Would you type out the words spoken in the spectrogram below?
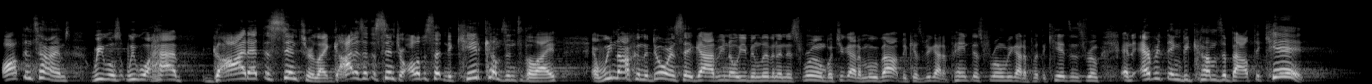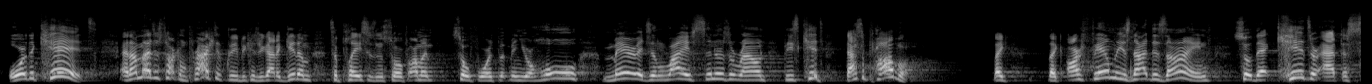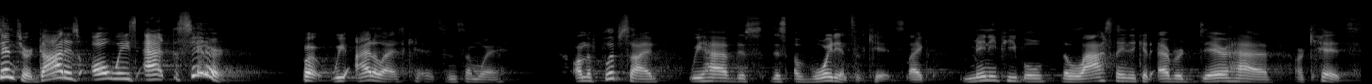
Oftentimes, we will, we will have God at the center, like God is at the center. All of a sudden, the kid comes into the life, and we knock on the door and say, God, we know you've been living in this room, but you got to move out because we got to paint this room, we got to put the kids in this room, and everything becomes about the kid or the kids. And I'm not just talking practically because you got to get them to places and so forth, I mean, so forth, but I mean, your whole marriage and life centers around these kids. That's a problem. Like, like our family is not designed so that kids are at the center. God is always at the center but we idolize kids in some way. On the flip side, we have this, this avoidance of kids. Like, many people, the last thing they could ever dare have are kids.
